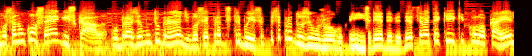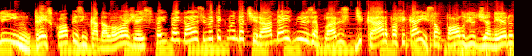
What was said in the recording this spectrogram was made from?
você não consegue escala. O Brasil é muito grande. Você, para distribuir, se você produzir um jogo em CD, DVD, você vai ter que, que colocar ele em três cópias em cada loja. Isso vai, vai dar, você vai ter que mandar tirar 10 mil exemplares de cara para ficar aí. São Paulo, Rio de Janeiro,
